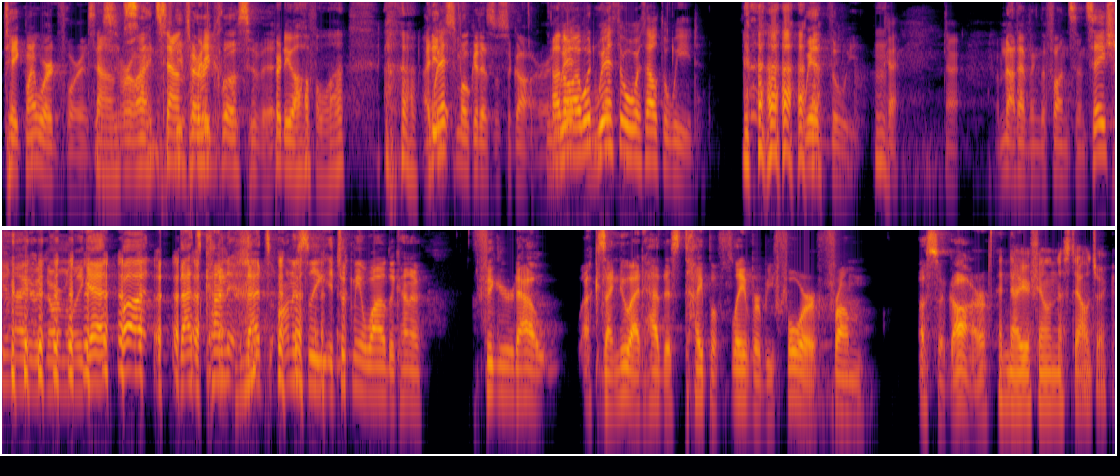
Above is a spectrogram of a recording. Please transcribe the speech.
Take my word for it. Sounds- this reminds sounds me very pretty- close of it. pretty awful, huh? I didn't With- smoke it as a cigar. Although with, I wouldn't- with or without the weed. with the weed. Okay. All right. I'm not having the fun sensation I would normally get, but that's kind of that's honestly it took me a while to kind of figure it out because I knew I'd had this type of flavor before from a cigar, And now you're feeling nostalgic.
